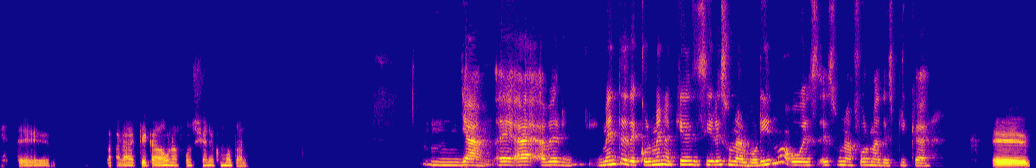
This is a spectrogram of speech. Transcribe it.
este, para que cada una funcione como tal. Mm, ya, eh, a, ver, mente de colmena, ¿quiere decir es un algoritmo o es, una forma de explicar? Eh,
